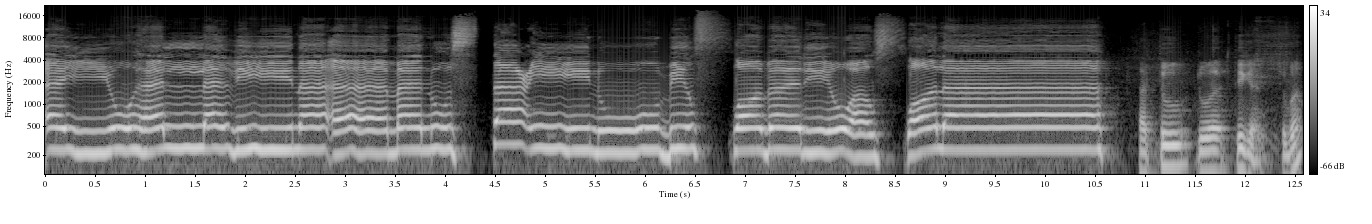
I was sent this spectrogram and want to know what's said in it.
ayyuhalladzina amanu ista'inu bis sabri was salah. Satu, dua, tiga. Cuba.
